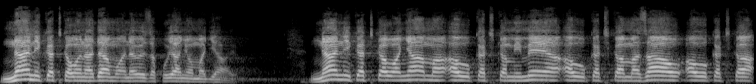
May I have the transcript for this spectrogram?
Nani katika wanadamu anaweza kuyanywa maji hayo nani katika wanyama au katika mimea au katika mazao au katika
